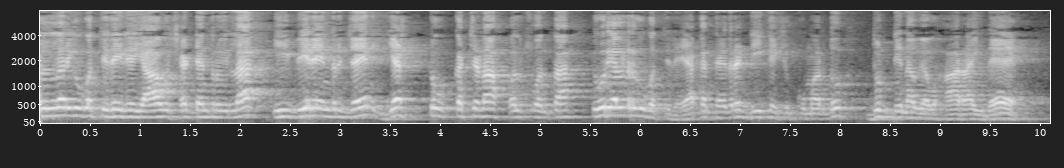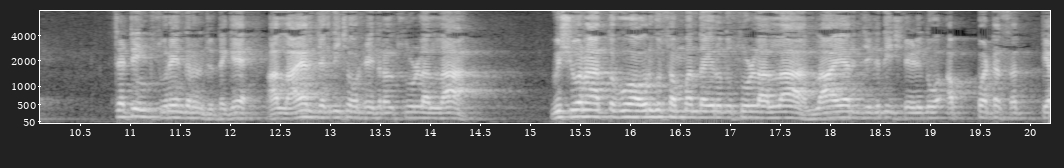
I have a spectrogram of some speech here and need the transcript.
ಎಲ್ಲರಿಗೂ ಗೊತ್ತಿದೆ, ಇದೆ ಯಾವ ಷಡ್ಯಂತ್ರ ಇಲ್ಲ. ಈ ವೀರೇಂದ್ರ ಜೈನ್ ಎಷ್ಟು ಕಚ್ಚಡ ಹೊಲಿಸುವಂತ ಇವರೆಲ್ಲರಿಗೂ ಗೊತ್ತಿದೆ. ಯಾಕಂತ ಹೇಳಿದ್ರೆ ಡಿ ಕೆ ಶಿವಕುಮಾರ್ದು ದುಡ್ಡಿನ ವ್ಯವಹಾರ ಇದೆ. ಸೆಟ್ಟಿಂಗ್ ಸುರೇಂದ್ರನ ಜೊತೆಗೆ, ಆ ಲಾಯರ್ ಜಗದೀಶ್ ಅವರು ಹೇಳಿದ್ರಲ್ಲಿ, ಸುಳ್ಳಲ್ಲ. ವಿಶ್ವನಾಥ್ಗೂ ಅವ್ರಿಗೂ ಸಂಬಂಧ ಇರೋದು ಸುಳ್ಳಲ್ಲ. ಲಾಯರ್ ಜಗದೀಶ್ ಹೇಳಿದ್ದು ಅಪ್ಪಟ ಸತ್ಯ.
